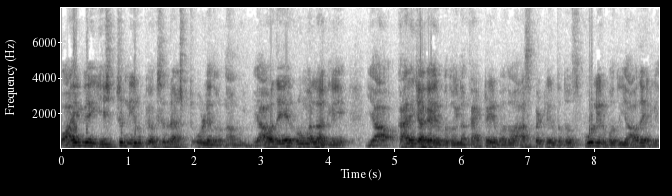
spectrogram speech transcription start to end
ವಾಯುವ್ಯ ಎಷ್ಟು ನೀರು ಉಪಯೋಗಿಸಿದ್ರೆ ಅಷ್ಟು ಒಳ್ಳೆಯದು ನಾವು ಯಾವುದೇ ರೂಮಲ್ಲಾಗಲಿ ಯಾವ ಖಾಲಿ ಜಾಗ ಇರ್ಬೋದು, ಇಲ್ಲ ಫ್ಯಾಕ್ಟ್ರಿ ಇರ್ಬೋದು, ಹಾಸ್ಪಿಟ್ಲ್ ಇರ್ಬೋದು, ಸ್ಕೂಲ್ ಇರ್ಬೋದು, ಯಾವುದೇ ಇರಲಿ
